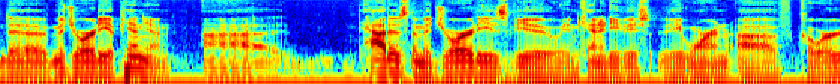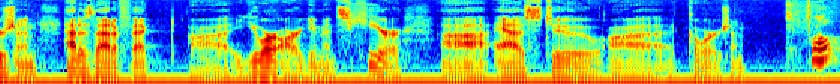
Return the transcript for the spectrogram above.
the majority opinion, uh, how does the majority's view in Kennedy v. v. Warren of coercion, how does that affect uh, your arguments here uh, as to uh, coercion? Well,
